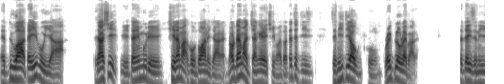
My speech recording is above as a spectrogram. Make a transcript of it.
အဲသူကတရေးဘူကြီးကရရှိတရင်မှုတွေရှည်တန်းမှာအကုန်သွားနေကြတယ်နောက်တန်းမှာကြံခဲ့တဲ့အချိန်မှာသူတက်ချက်ကြီးဇနီးတယောက်ကို rape လုပ်လိုက်ပါတယ်တက်ချက်ဇနီး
